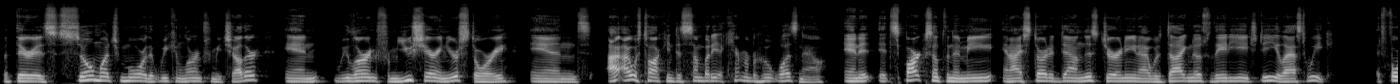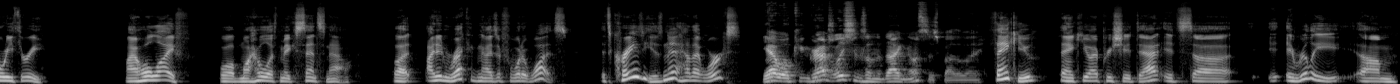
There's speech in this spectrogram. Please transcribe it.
But there is so much more that we can learn from each other. And we learned from you sharing your story. And I, I was talking to somebody, I can't remember who it was now, and it it sparked something in me. And I started down this journey and I was diagnosed with ADHD last week at 43. My whole life. Well, my whole life makes sense now, but I didn't recognize it for what it was. It's crazy, isn't it? How that works? Yeah. Well, congratulations on the diagnosis, by the way. Thank you. Thank you. I appreciate that. It's uh, it, it really um,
